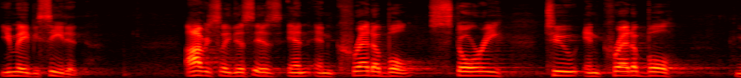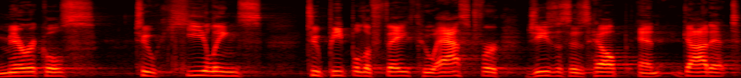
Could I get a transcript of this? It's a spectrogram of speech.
You may be seated. Obviously, this is an incredible story, two incredible miracles, two healings to people of faith who asked for Jesus' help and got it.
